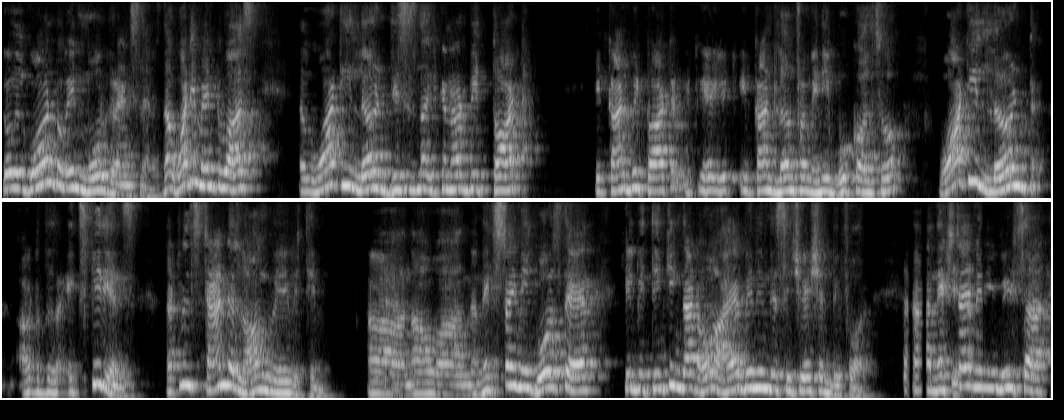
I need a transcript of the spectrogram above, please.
You will go on to win more Grand Slams. Now, what he meant was uh, what he learned. This is not. It cannot be taught. It can't be taught. It, it, you can't learn from any book. Also, what he learned out of the experience that will stand a long way with him. Uh, yeah. Now, uh, the next time he goes there, he'll be thinking that, oh, I have been in this situation before. Uh, next yeah. time when he meets uh,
